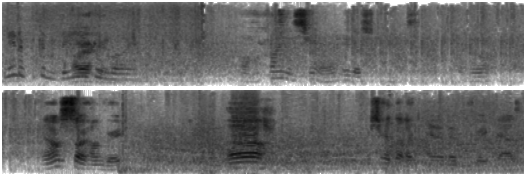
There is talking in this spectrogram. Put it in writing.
You need a freaking vehicle though. Oh, I can't even swim. I want to go swimming. You know what? And I'm so hungry. Uh, wish I had that like MMM 3000.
